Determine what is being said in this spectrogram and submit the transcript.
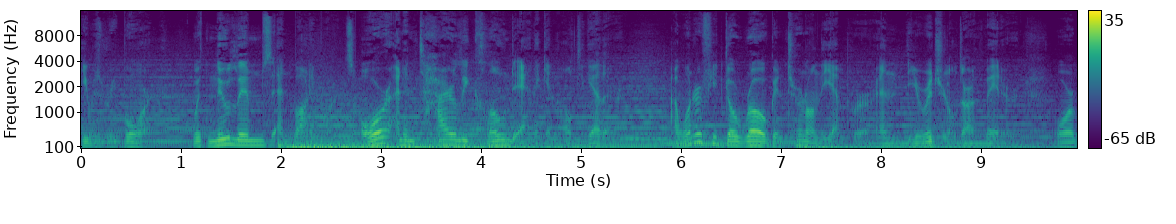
he was reborn. with new limbs and body parts, or an entirely cloned Anakin altogether. I wonder if he'd go rogue and turn on the Emperor and the original Darth Vader, or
